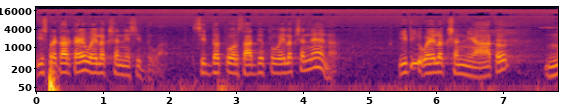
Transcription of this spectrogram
इस प्रकार का है वैलक्षण्य सिद्ध हुआ। सिद्धत्व और साध्यत्व वैलक्षण्य है ना? इति वैलक्षण्यात न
